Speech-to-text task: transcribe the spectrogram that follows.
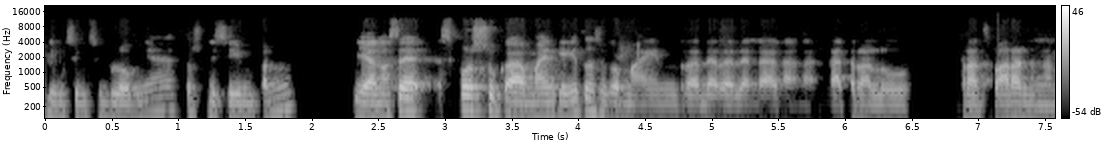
di musim sebelumnya, terus disimpan. Ya maksudnya Spurs suka main kayak gitu, suka main rada-rada nggak nggak nggak- nggak terlalu transparan dengan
